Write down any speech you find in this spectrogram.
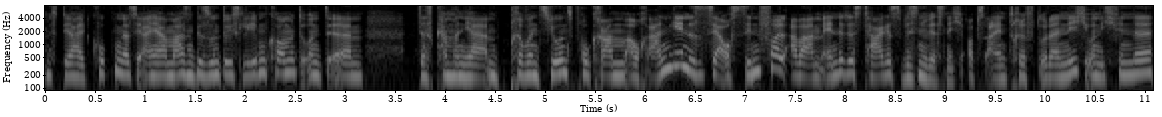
müsst ihr halt gucken, dass ihr einigermaßen gesund durchs Leben kommt und ähm, das kann man ja mit Präventionsprogrammen auch angehen. Das ist ja auch sinnvoll, aber am Ende des Tages wissen wir es nicht, ob es eintrifft oder nicht. Und ich finde,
